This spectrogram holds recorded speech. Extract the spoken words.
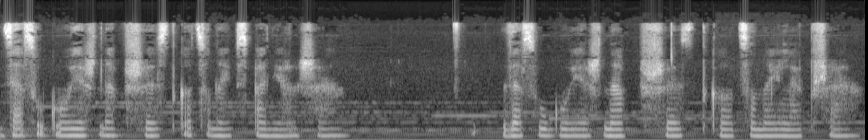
Zasługujesz na wszystko, co najwspanialsze. Zasługujesz na wszystko, co najlepsze.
